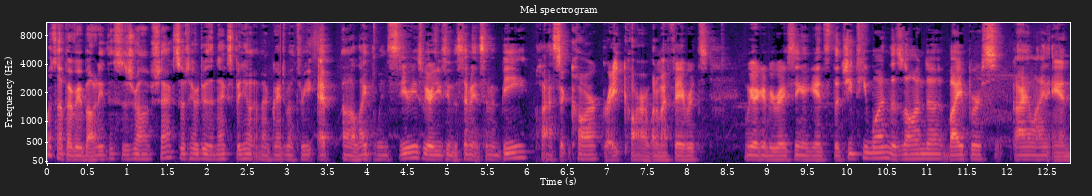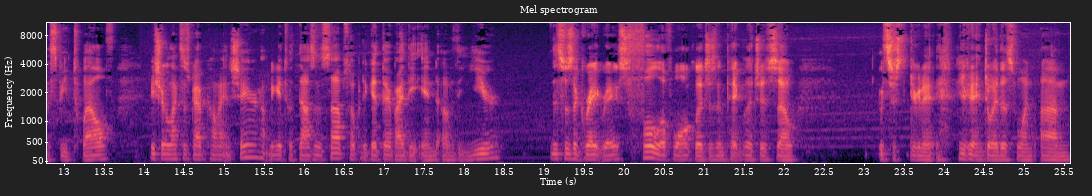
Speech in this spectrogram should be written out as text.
What's up everybody, this is Rob Shack. So today we're doing the next video in my Gran Turismo 3 uh, Light Wind series. We are using the 787B, classic car, great car, one of my favorites. We are going to be racing against the GT1, the Zonda, Viper, Skyline, and the Speed 12. Be sure to like, subscribe, comment, and share. Help me get to a thousand subs. Hoping to get there by the end of the year. This was a great race, full of wall glitches and pit glitches, so it's just you're gonna you're gonna enjoy this one. Um,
